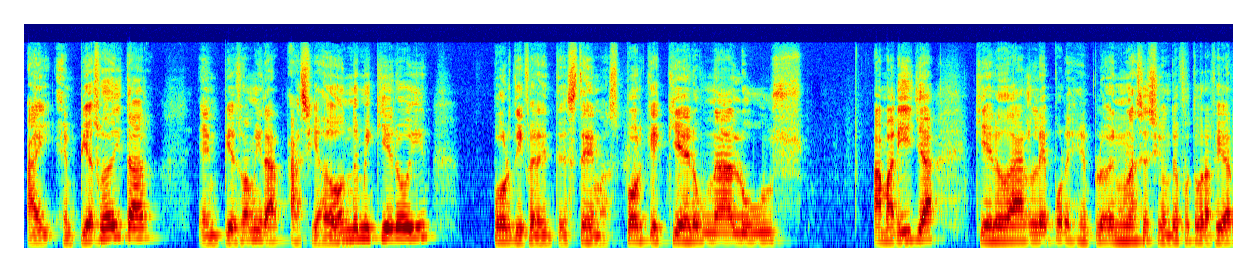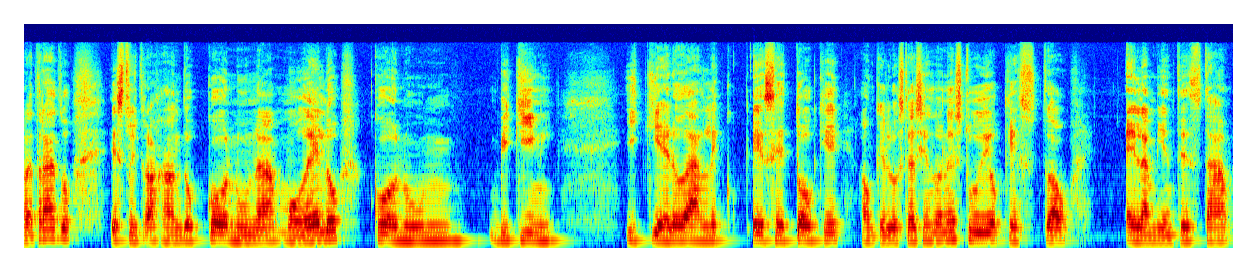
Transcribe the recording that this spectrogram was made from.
ahí empiezo a editar, empiezo a mirar hacia dónde me quiero ir por diferentes temas, porque quiero una luz amarilla quiero darle, por ejemplo, en una sesión de fotografía de retrato, estoy trabajando con una modelo, con un bikini y quiero darle ese toque, aunque lo esté haciendo en estudio, que esto, el ambiente está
